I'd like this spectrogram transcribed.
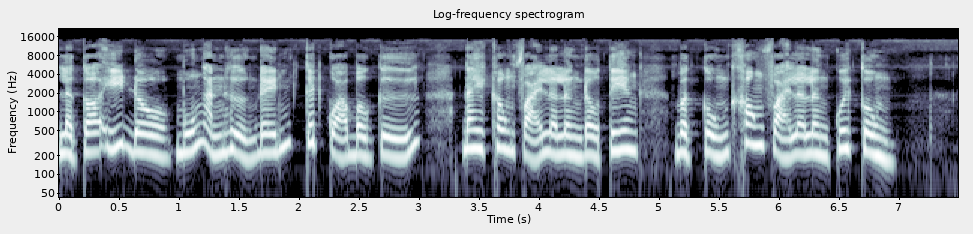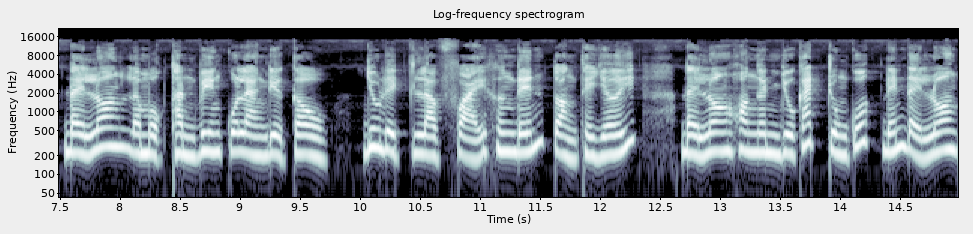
là có ý đồ muốn ảnh hưởng đến kết quả bầu cử. Đây không phải là lần đầu tiên và cũng không phải là lần cuối cùng. Đài Loan là một thành viên của làng địa cầu, du lịch là phải hướng đến toàn thế giới. Đài Loan hoan nghênh du khách Trung Quốc đến Đài Loan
